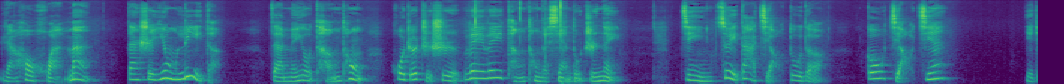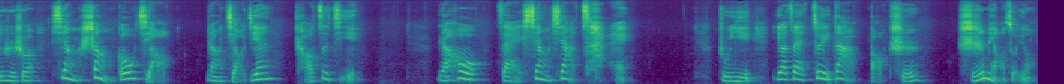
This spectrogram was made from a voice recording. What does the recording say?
然后缓慢，但是用力的，在没有疼痛或者只是微微疼痛的限度之内，尽最大角度的勾脚尖，也就是说向上勾脚，让脚尖朝自己，然后再向下踩。注意要在最大保持十秒左右。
